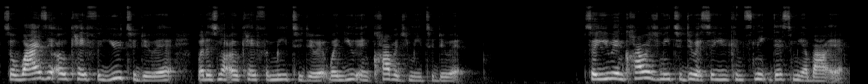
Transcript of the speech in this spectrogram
So why is it okay for you to do it, but it's not okay for me to do it when you encourage me to do it? So you encourage me to do it so you can sneak diss me about it.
